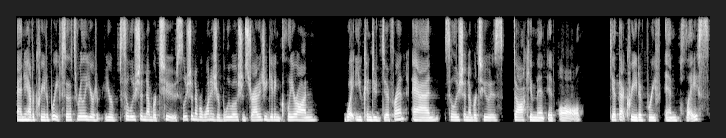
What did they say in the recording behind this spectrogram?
And you have a creative brief. So that's really your, your solution number two. Solution number one is your blue ocean strategy, getting clear on what you can do different. And solution number two is document it all get that creative brief in place.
